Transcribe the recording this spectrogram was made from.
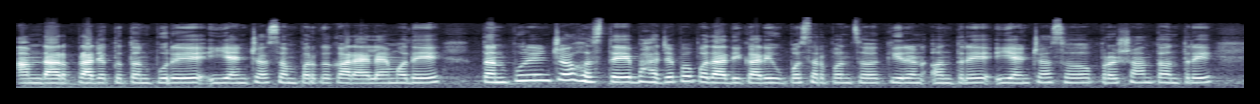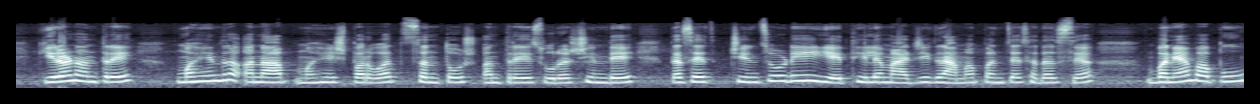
आमदार प्राजक्त तनपुरे यांच्या संपर्क कार्यालयामध्ये तनपुरेंच्या हस्ते भाजप पदाधिकारी उपसरपंच किरण अंत्रे यांच्यासह प्रशांत अंत्रे किरण अंत्रे महेंद्र अनाप महेश पर्वत संतोष अंत्रे सूरज शिंदे तसेच चिंचोडी येथील माजी ग्रामपंचायत सदस्य बन्याबापू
